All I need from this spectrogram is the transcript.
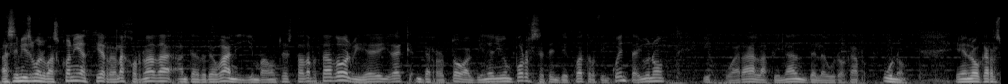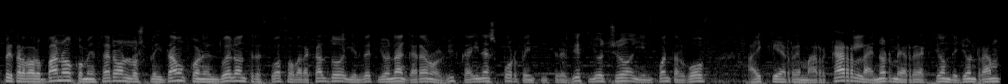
Asimismo, el Vasconia cierra la jornada ante el Breogán y en baloncesto adaptado el Videirec derrotó al Binerium por 74-51 y jugará la final de la Eurocup 1. En lo que respecta al balonmano, comenzaron los playdown con el duelo entre Zuazo Baracaldo y el Betiona, ganaron los vizcaínas por 23-18 y en cuanto al golf, hay que remarcar la enorme reacción de John Ram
